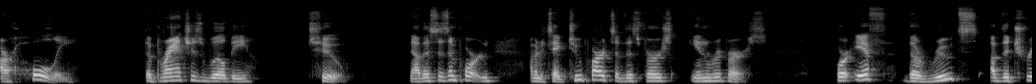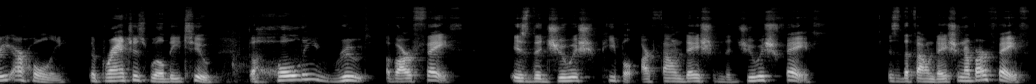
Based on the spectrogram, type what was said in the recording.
are holy, the branches will be too. Now, this is important. I'm going to take two parts of this verse in reverse. For if the roots of the tree are holy, the branches will be too. The holy root of our faith is the Jewish people, our foundation. The Jewish faith is the foundation of our faith.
